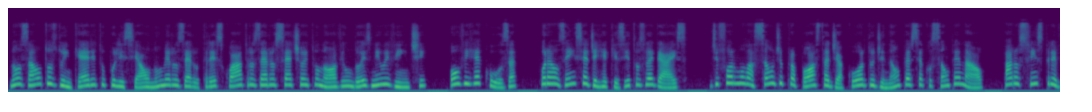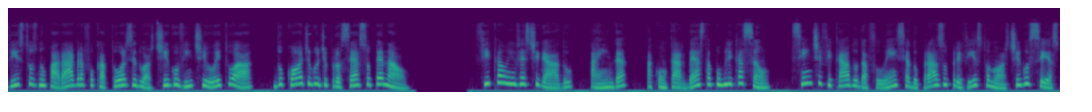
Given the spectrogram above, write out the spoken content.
nos autos do inquérito policial número 03407891-2020, houve recusa, por ausência de requisitos legais, de formulação de proposta de acordo de não persecução penal, para os fins previstos no parágrafo 14 do artigo 28-A do Código de Processo Penal. Fica o investigado, ainda, a contar desta publicação cientificado da fluência do prazo previsto no artigo 6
